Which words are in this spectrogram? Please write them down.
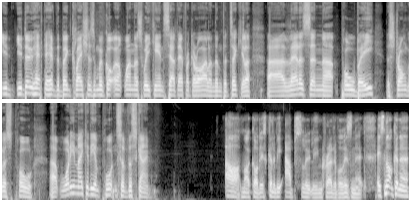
you you do have to have the big clashes, and we've got uh, one this weekend, South Africa, Ireland in particular. Uh, that is in Pool B, the strongest pool. what do you make of the importance of this game? Oh my god it's going to be absolutely incredible isn't it? It's not going to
